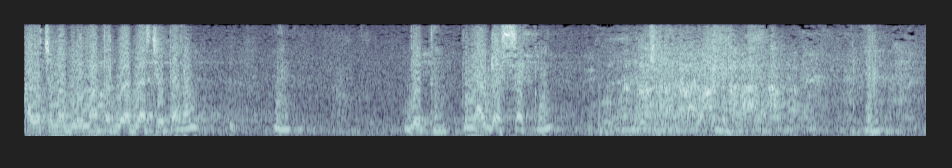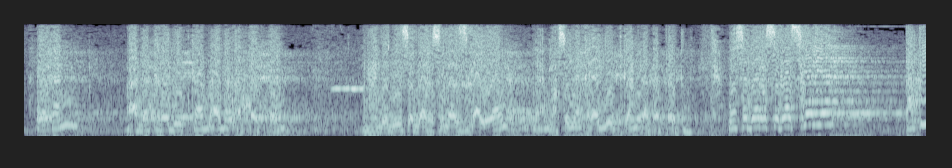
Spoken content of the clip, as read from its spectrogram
Kalau cuma beli motor 12 juta kan? Gitu. Tinggal gesek kan ya, kan ada kredit card ada KTP Nah jadi saudara-saudara sekalian, ya, maksudnya kredit kan KTP itu. Nah saudara-saudara sekalian, tapi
